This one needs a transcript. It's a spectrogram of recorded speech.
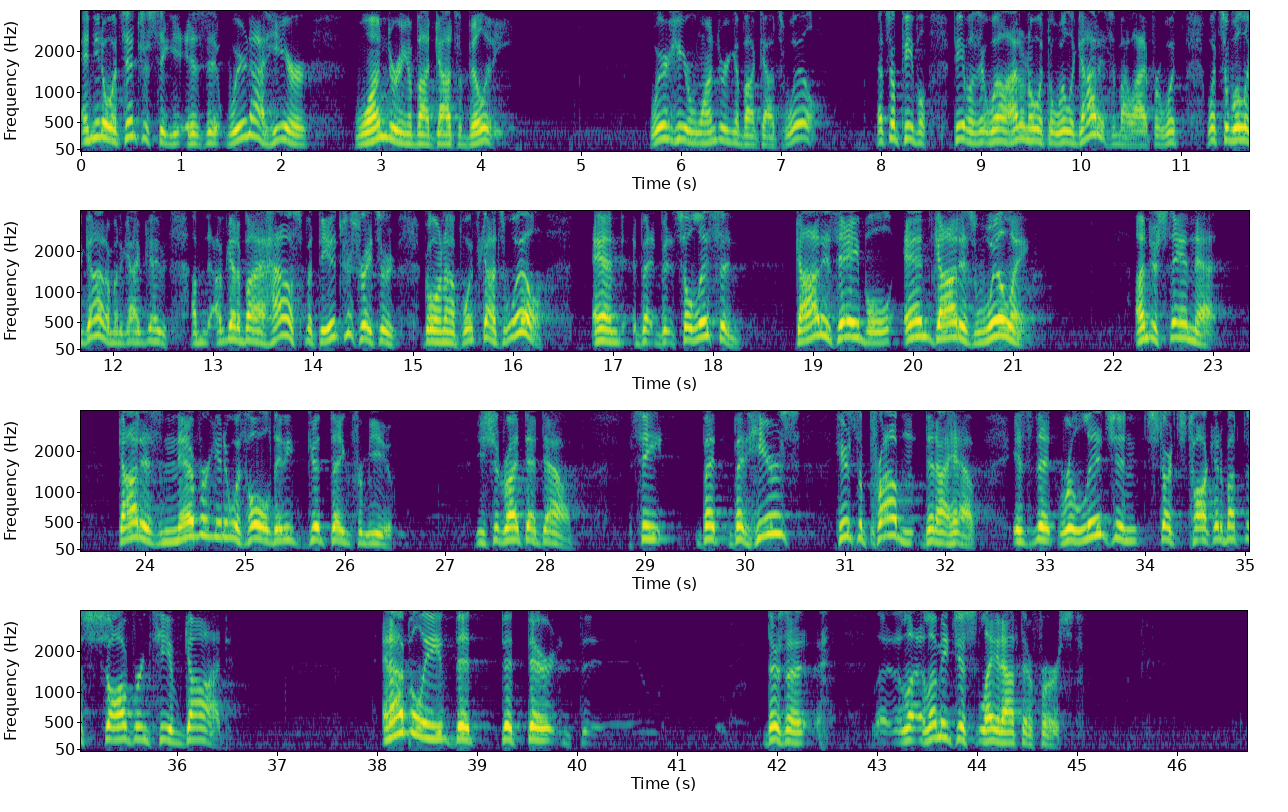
And you know what's interesting is that we're not here wondering about God's ability. We're here wondering about God's will. That's what people people say. Well, I don't know what the will of God is in my life, or what what's the will of God. I'm gonna I'm, I've got to buy a house, but the interest rates are going up. What's God's will? And but, but so listen, God is able and God is willing. Understand that. God is never going to withhold any good thing from you. You should write that down. See, but but here's here's the problem that I have is that religion starts talking about the sovereignty of God. And I believe that that there there's a let me just lay it out there first.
